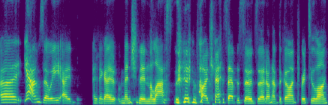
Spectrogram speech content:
Uh, yeah, I'm Zoe. I I think I mentioned in the last podcast episode, so I don't have to go on for too long.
